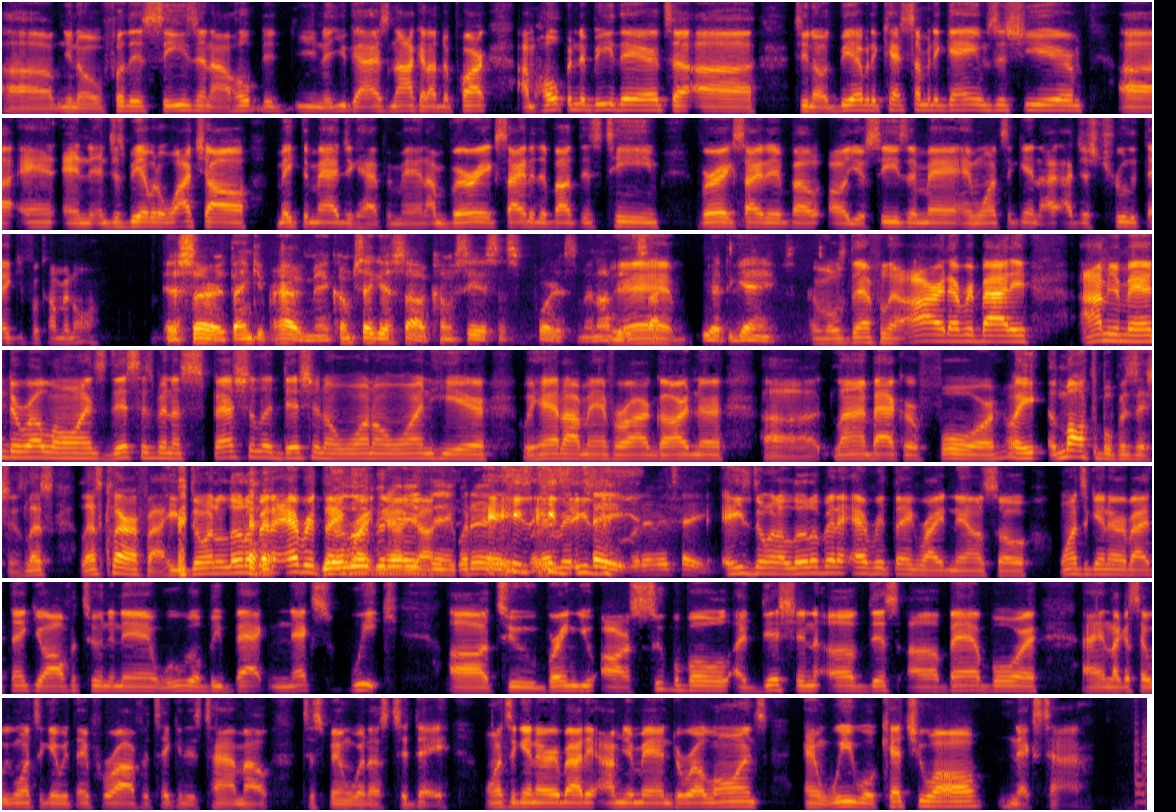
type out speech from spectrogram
Um, you know, for this season, I hope that you know you guys knock it out the park. I'm hoping to be there to, uh, to you know, be able to catch some of the games this year uh, and and and just be able to watch y'all make the magic happen, man. I'm very excited about this team. Very excited about uh, your season, man. And once again, I, I just truly thank you for coming on. Yes, sir. Thank you for having me, man. Come check us out. Come see us and support us, man. I'm yeah. excited to be at the games. And most definitely. All right, everybody. I'm your man, Darrell Lawrence. This has been a special edition of One on One here. We had our man Ferrod Gardner, uh, linebacker for well, multiple positions. Let's let's clarify. He's doing a little bit of everything right now. Everything, whatever, he's, whatever he's, he's, whatever. He's doing a little bit of everything right now. So once again, everybody, thank you all for tuning in. We will be back next week uh, to bring you our Super Bowl edition of this uh, bad boy. And like I said, we once again we thank Ferrod for taking his time out to spend with us today. Once again, everybody, I'm your man Darrell Lawrence, and we will catch you all next time.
